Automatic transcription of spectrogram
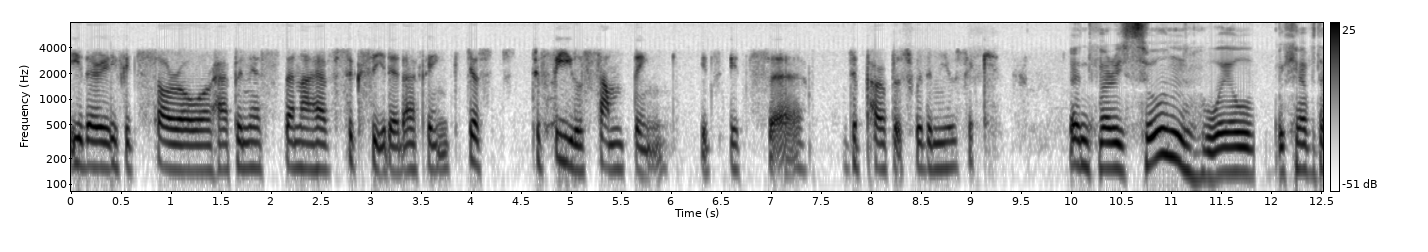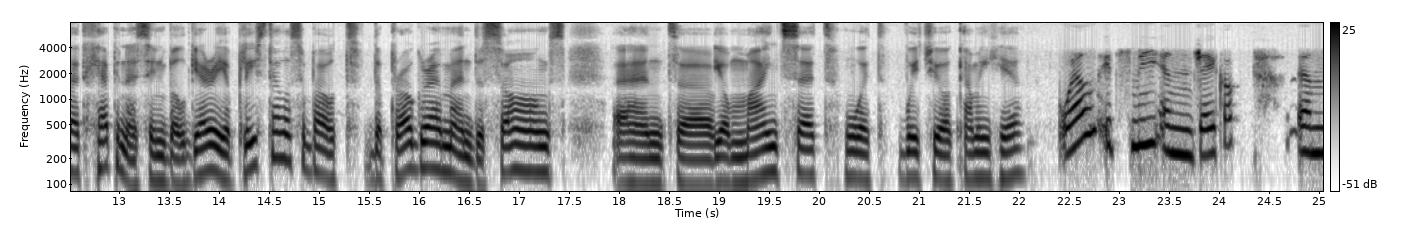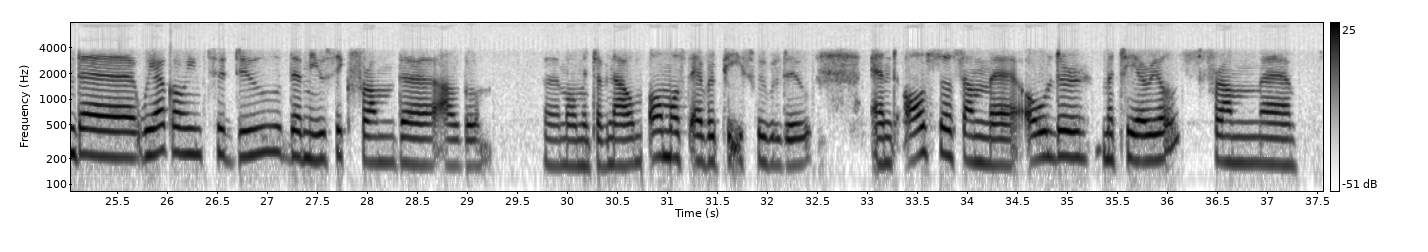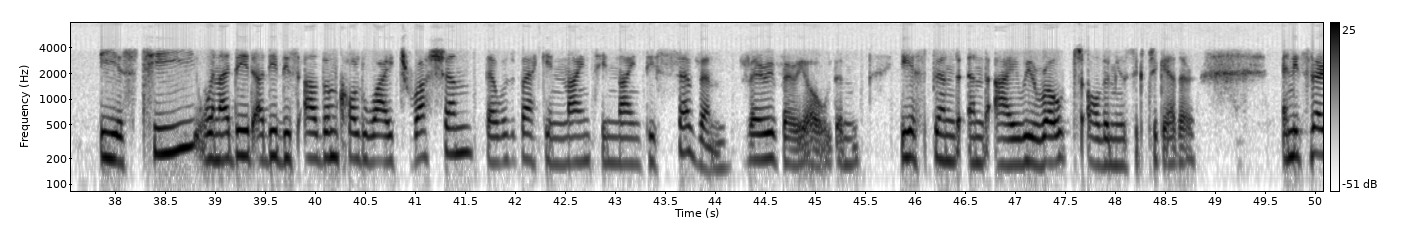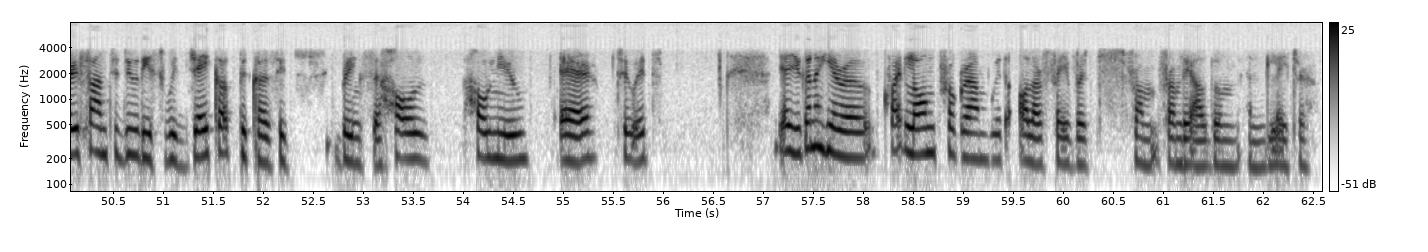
either if it's sorrow or happiness, then I have succeeded, I think. Just to feel something. It's, it's uh, the purpose with the music. And very soon we'll have that happiness in Bulgaria. Please tell us about the program and the songs and uh, your mindset with which you are coming here. Well, it's me and Jacob, and uh, we are going to do the music from the album uh, Moment of Now. Almost every piece we will do, and also some uh, older materials from uh, EST. When I did, I did this album called White Russian. That was back in 1997. Very, very old, and Esbjörn and I we wrote all the music together and it's very fun to do this with Jacob because it brings a whole whole new air to it. Yeah, you're gonna hear a quite long program with all our favorites from from the album and later.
